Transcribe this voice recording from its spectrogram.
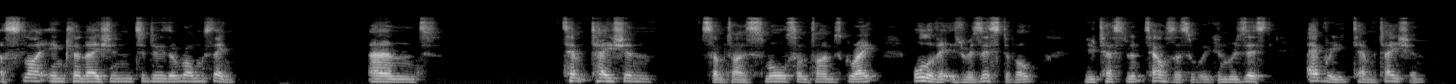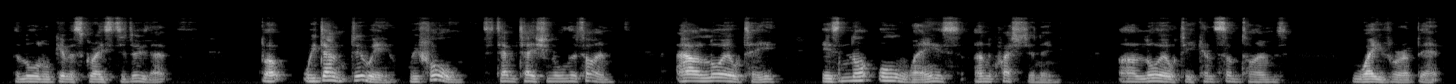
a slight inclination to do the wrong thing. And temptation, sometimes small, sometimes great, all of it is resistible. New Testament tells us that we can resist every temptation. The Lord will give us grace to do that. But we don't, do we? We fall to temptation all the time. Our loyalty is not always unquestioning. Our loyalty can sometimes waver a bit.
